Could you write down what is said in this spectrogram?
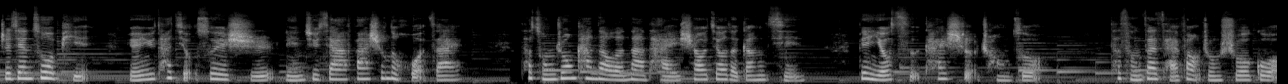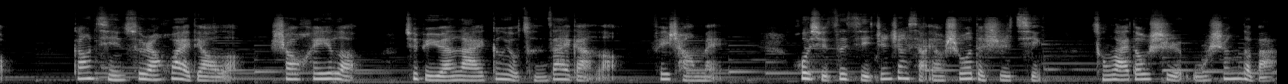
这件作品源于他九岁时邻居家发生的火灾，他从中看到了那台烧焦的钢琴，便由此开始了创作。他曾在采访中说过：“钢琴虽然坏掉了，烧黑了，却比原来更有存在感了，非常美。或许自己真正想要说的事情，从来都是无声的吧。”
